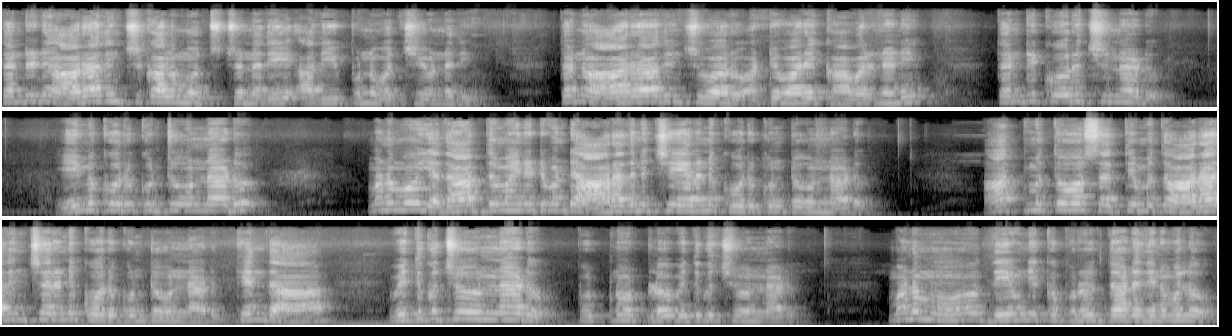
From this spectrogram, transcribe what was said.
తండ్రిని ఆరాధించు కాలం వచ్చుచున్నది అది ఇప్పుడు వచ్చి ఉన్నది. తను ఆరాధించువారు అట్టివారే కావాలనని తండ్రి కోరుచున్నాడు. ఏమి కోరుకుంటూ ఉన్నాడు? మనము యథార్థమైనటువంటి ఆరాధన చేయాలని కోరుకుంటూ ఉన్నాడు. ఆత్మతో సత్యముతో ఆరాధించాలని కోరుకుంటూ ఉన్నాడు. కింద వెతుకుచూ ఉన్నాడు. పుట్నోట్లో వెతుకుచూ ఉన్నాడు. మనము దేవుని యొక్క పునరుద్ధార దినములో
